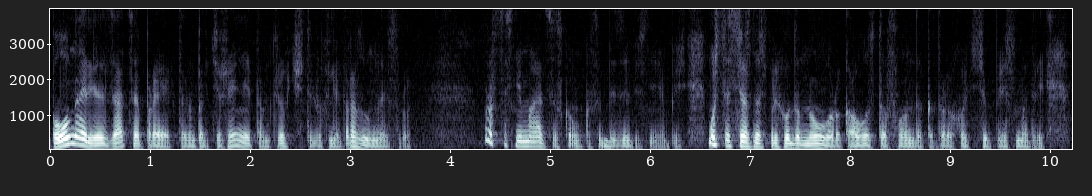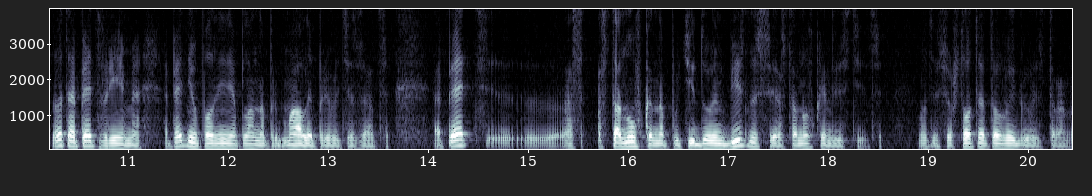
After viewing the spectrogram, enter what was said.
Полная реализация проекта на протяжении там, 3-4 лет, разумный срок. Просто снимается с конкурса без объяснения причин. Может, это связано с приходом нового руководства фонда, которое хочет все пересмотреть. Но это опять время, опять невыполнение плана малой приватизации, опять э, остановка на пути до бизнеса и остановка инвестиций. Вот и все. Что-то это выигрывает страна.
